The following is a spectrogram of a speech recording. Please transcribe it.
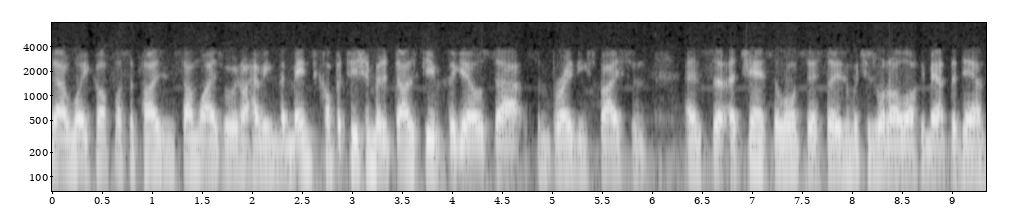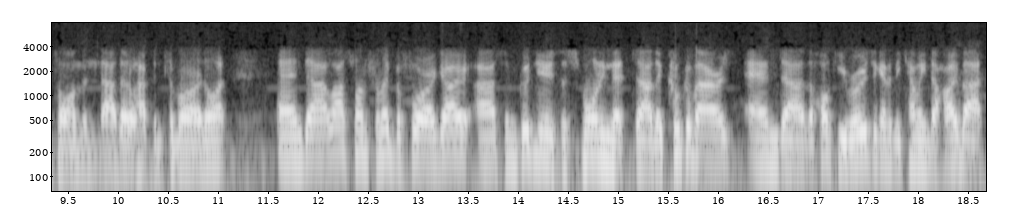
uh, week off, I suppose, in some ways, where we're not having the men's competition, but it does give the girls uh, some breathing space and, and a chance to launch their season, which is what I like about the downtime. And that'll happen tomorrow night. And uh, last one from me before I go, uh, some good news this morning that uh, the Kookaburras and uh, the Hockeyroos are going to be coming to Hobart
